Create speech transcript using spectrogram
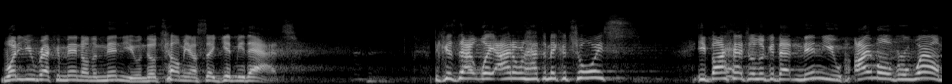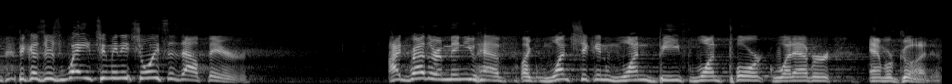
What do you recommend on the menu? And they'll tell me, I'll say, Give me that because that way I don't have to make a choice. If I had to look at that menu, I'm overwhelmed because there's way too many choices out there. I'd rather a menu have like one chicken, one beef, one pork, whatever, and we're good.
